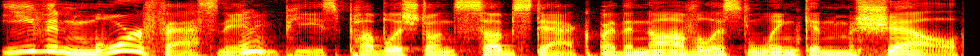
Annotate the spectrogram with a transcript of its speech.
even more fascinating mm. piece published on Substack by the novelist Lincoln Michel,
